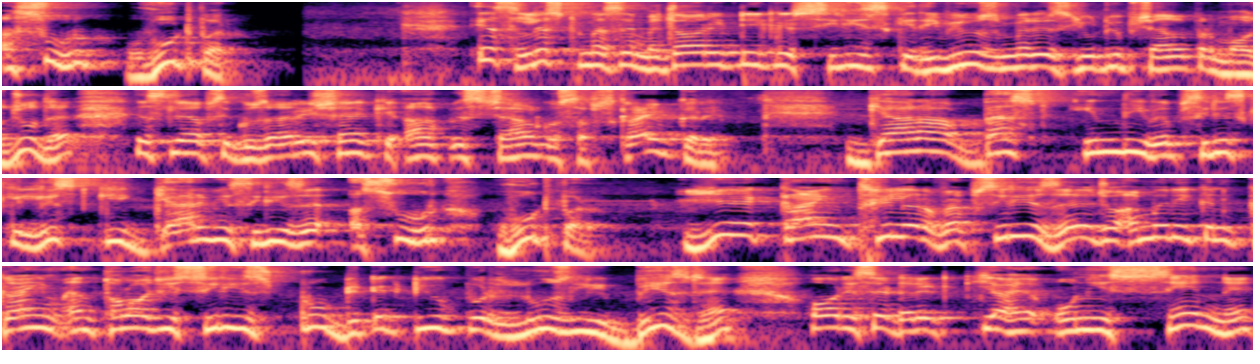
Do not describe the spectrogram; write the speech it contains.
असुर वूट पर। इस लिस्ट में से मेजॉरिटी के सीरीज़ के रिव्यूज़ मेरे इस यूट्यूब चैनल पर मौजूद है, इसलिए आपसे गुजारिश है कि आप इस चैनल को सब्सक्राइब करें। 11 बेस्ट हिंदी वेब सीरीज़ की लिस्ट की ग्यारहवीं सीरीज़ है असूर वूट पर। ये क्राइम थ्रिलर वेब सीरीज़ है जो American crime anthology series True Detective पर लूजली बेस्ड है और इसे डायरेक्ट किया है ओनी सेन ने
